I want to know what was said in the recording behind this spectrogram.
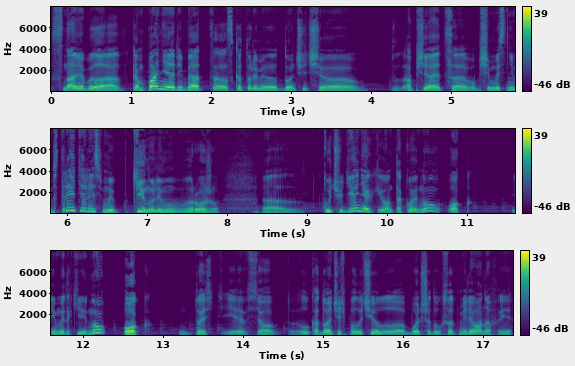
с нами была компания ребят, с которыми Дончич общается. В общем, мы с ним встретились, мы кинули ему в рожу э, кучу денег, и он такой, ну, ок. И мы такие, ну, ок. То есть, и все. Лука Дончич получил больше 200 миллионов, и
